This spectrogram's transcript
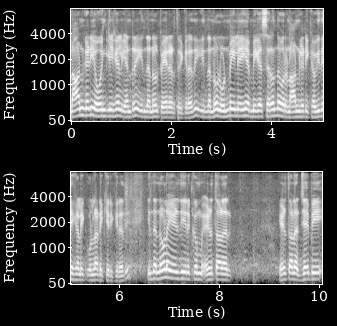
நான்கடி ஓங்கில்கள் என்று இந்த நூல் பெயர் எடுத்திருக்கிறது இந்த நூல் உண்மையிலேயே மிக சிறந்த ஒரு நான்கடி கவிதைகளை உள்ளடக்கியிருக்கிறது. இந்த நூலை எழுதியிருக்கும் எழுத்தாளர் எழுத்தாளர் ஜேபி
